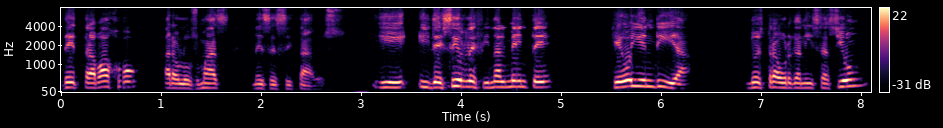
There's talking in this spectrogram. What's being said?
de trabajo para los más necesitados. Y, y decirle finalmente que hoy en día nuestra organización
